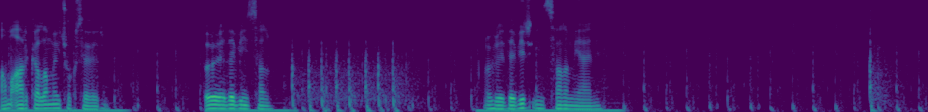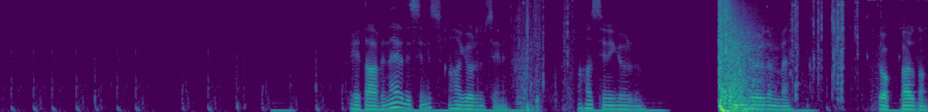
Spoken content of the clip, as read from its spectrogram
ama arkalamayı çok severim. Öyle de bir insanım. Öyle de bir insanım yani. Evet abi neredesiniz? Aha gördüm seni. Aha seni gördüm. Seni gördüm ben. Yok pardon.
